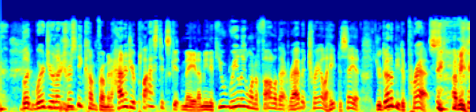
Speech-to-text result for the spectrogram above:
but where'd your electricity come from, and how did your plastics get made? I mean, if you really want to follow that rabbit trail, I hate to say it, you're going to be depressed. I mean,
